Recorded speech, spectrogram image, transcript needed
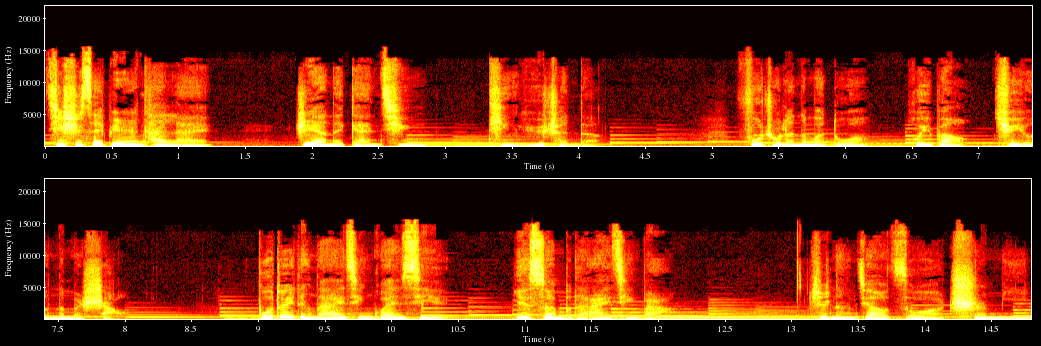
其实，在别人看来，这样的感情挺愚蠢的。付出了那么多，回报却又那么少。不对等的爱情关系，也算不得爱情吧，只能叫做痴迷。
